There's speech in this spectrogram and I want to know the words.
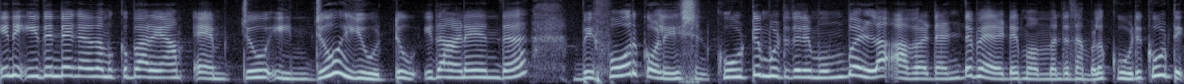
ഇനി ഇതിന്റെ എങ്ങനെ നമുക്ക് പറയാം? M two into u two ഇതാണ് എന്ത്? ബിഫോർ കൊളീഷൻ കൂട്ടിമുട്ടുന്നതിന് മുമ്പുള്ള അവർ രണ്ട് പേരുടെയും മൊമെന്റ് നമ്മൾ കൂടി കൂട്ടി.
